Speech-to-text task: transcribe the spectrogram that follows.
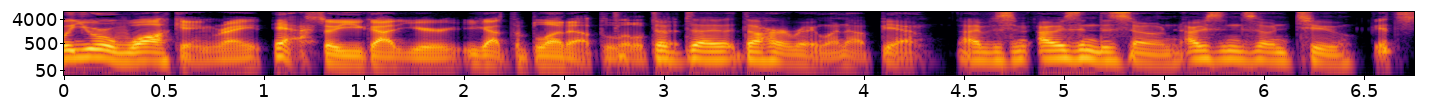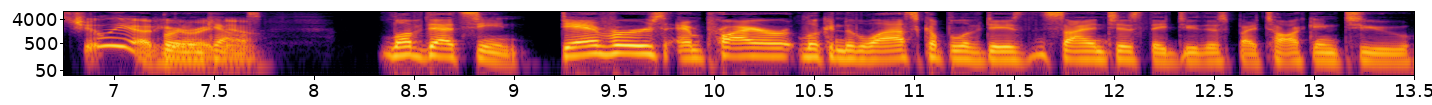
Well, you were walking, right? Yeah. So you got your you got the blood up a little The, bit. the the heart rate went up. Yeah, I was I was in the zone. I was in zone two. It's chilly out here burning right cows. Love that scene. Danvers and Prior look into the last couple of days of the scientists. They do this by talking to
